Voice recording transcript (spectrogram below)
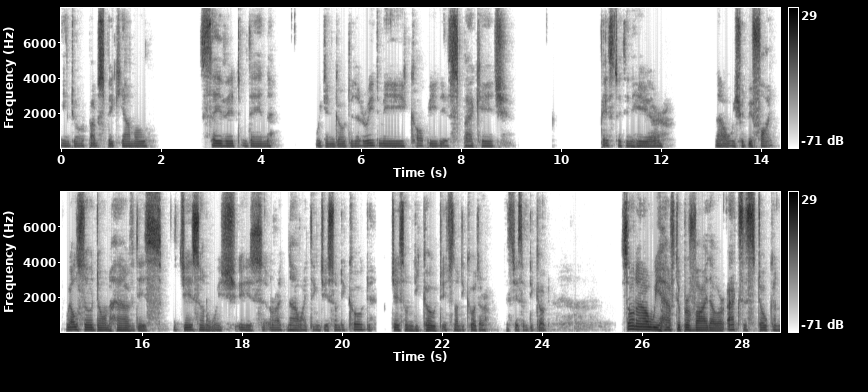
into our pubspec YAML. Save it. Then we can go to the readme copy this package paste it in here. Now we should be fine. We also don't have this json which is right now i think json decode. Json decode. It's not decoder. It's json decode. So now we have to provide our access token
